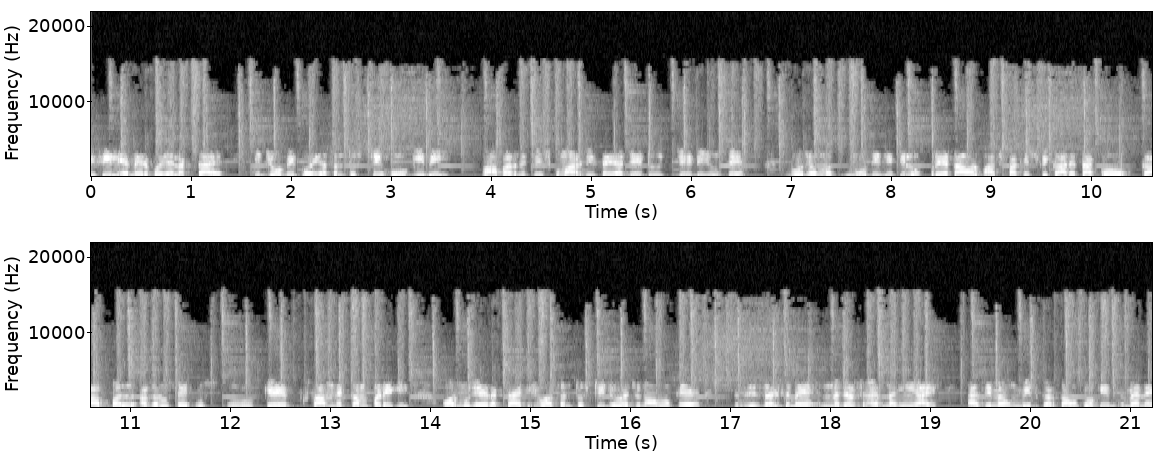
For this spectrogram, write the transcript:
इसीलिए मेरे को ये लगता है कि जो भी कोई असंतुष्टि होगी भी वहाँ पर नीतीश कुमार जी से या जेडी, जेडीयू से, वो जो मोदी जी की लोकप्रियता और भाजपा की स्वीकार्यता को, का बल अगर उसे उस के सामने कम पड़ेगी और मुझे लगता है कि वो असंतुष्टि जो है चुनावों के रिज़ल्ट में नज़र शायद नहीं आए। ऐसी मैं उम्मीद करता हूँ, क्योंकि मैंने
